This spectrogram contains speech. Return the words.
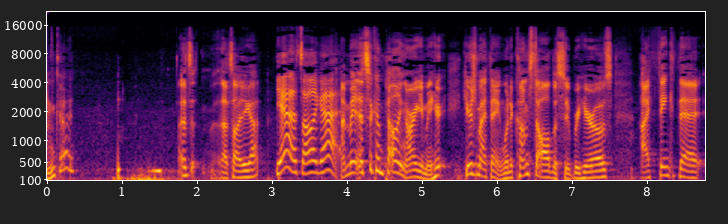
Okay. That's that's all you got. Yeah, that's all I got. I mean, it's a compelling argument. Here, here's my thing. When it comes to all the superheroes, I think that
